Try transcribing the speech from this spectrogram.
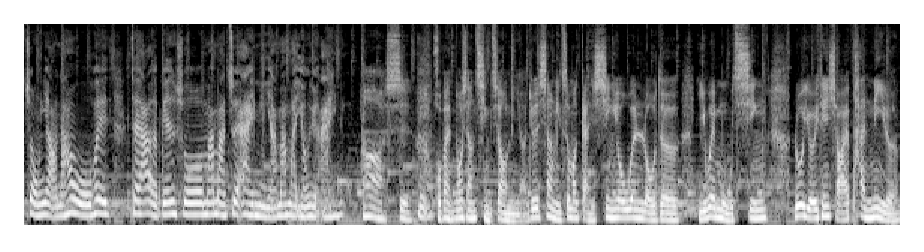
重要。然后我会在他耳边说：“妈妈最爱你啊，妈妈永远爱你。”啊，是。伙伴，那我想请教你啊，就是像你这么感性又温柔的一位母亲，如果有一天小孩叛逆了，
